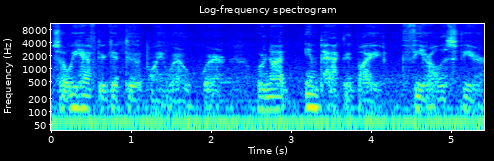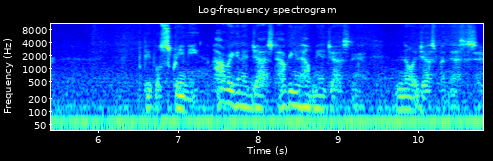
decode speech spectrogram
So we have to get to the point where, where we're not impacted by fear, all this fear. People screaming, how are we going to adjust? How can you help me adjust? No adjustment necessary.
